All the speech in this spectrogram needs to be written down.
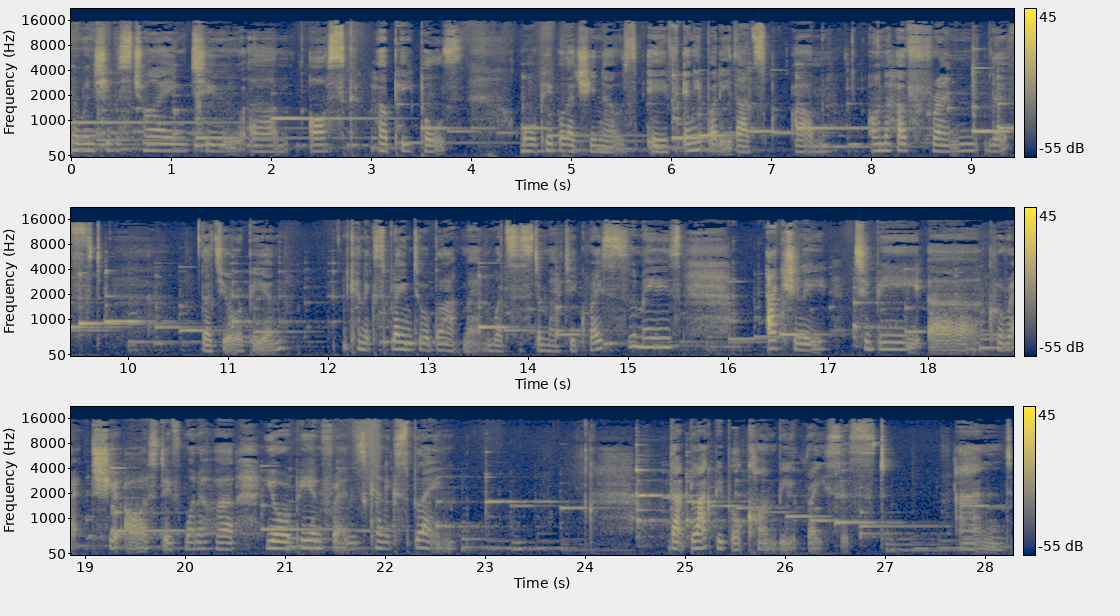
When she was trying to um, ask her peoples or people that she knows if anybody that's um, on her friend list that's European can explain to a black man what systematic racism is Actually, to be uh, correct, she asked if one of her European friends can explain that black people can't be racist. And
